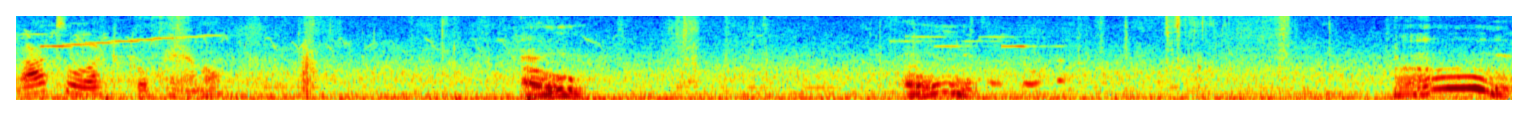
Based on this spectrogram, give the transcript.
That's electrical panel. Oh. Oh. Oh.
